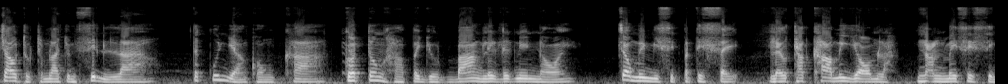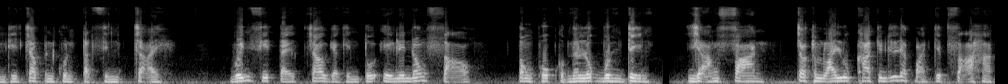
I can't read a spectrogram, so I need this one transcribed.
เจ้าถูกทำลายจนสิ้นแล้วตระกูลหยางของข้าก็ต้องหาประโยชน์บ้างเล็กๆน้อยๆเจ้าไม่มีสิทธิ์ปฏิเสธ แล้วถ้าข้าไม่ยอมล่ะ นั่นไม่ใช่สิ่งที่เจ้าเป็นคนตัดสินใจ เว้นสียแต่เจ้าอยากเห็นตัวเองและน้องสาว ต้องพบกับนรกบนดิน อย่างฟาน เจ้าทำลายลูกค้าจนได้รับบาดเจ็บสาหัส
